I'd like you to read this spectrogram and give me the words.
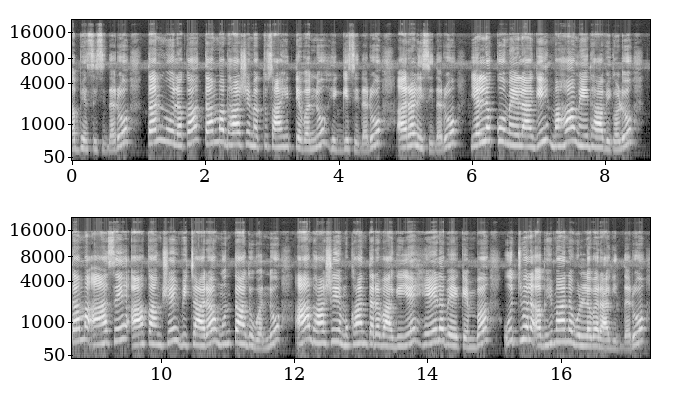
ಅಭ್ಯಸಿಸಿದರು. ತನ್ಮೂಲಕ ತಮ್ಮ ಭಾಷೆ ಮತ್ತು ಸಾಹಿತ್ಯವನ್ನು ಹಿಗ್ಗಿಸಿದರು, ಅರಳಿಸಿದರು. ಎಲ್ಲಕ್ಕೂ ಮೇಲಾಗಿ ಮಹಾಮೇಧಾವಿಗಳು ತಮ್ಮ ಆಸೆ, ಆಕಾಂಕ್ಷೆ, ವಿಚಾರ ಮುಂತಾದುವನ್ನು ಆ ಭಾಷೆಯ ಮುಖಾಂತರವಾಗಿಯೇ ಹೇಳಬೇಕೆಂಬ ಉಜ್ವಲ ಅಭಿಮಾನವುಳ್ಳವರಾಗಿದ್ದರು.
